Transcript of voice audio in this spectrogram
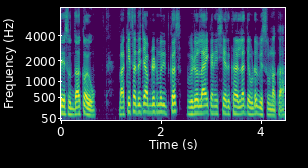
ते सुद्धा कळू. बाकी सध्याच्या अपडेटमध्ये इतकंच. व्हिडिओ लाईक आणि शेअर करायला तेवढं विसरू नका.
